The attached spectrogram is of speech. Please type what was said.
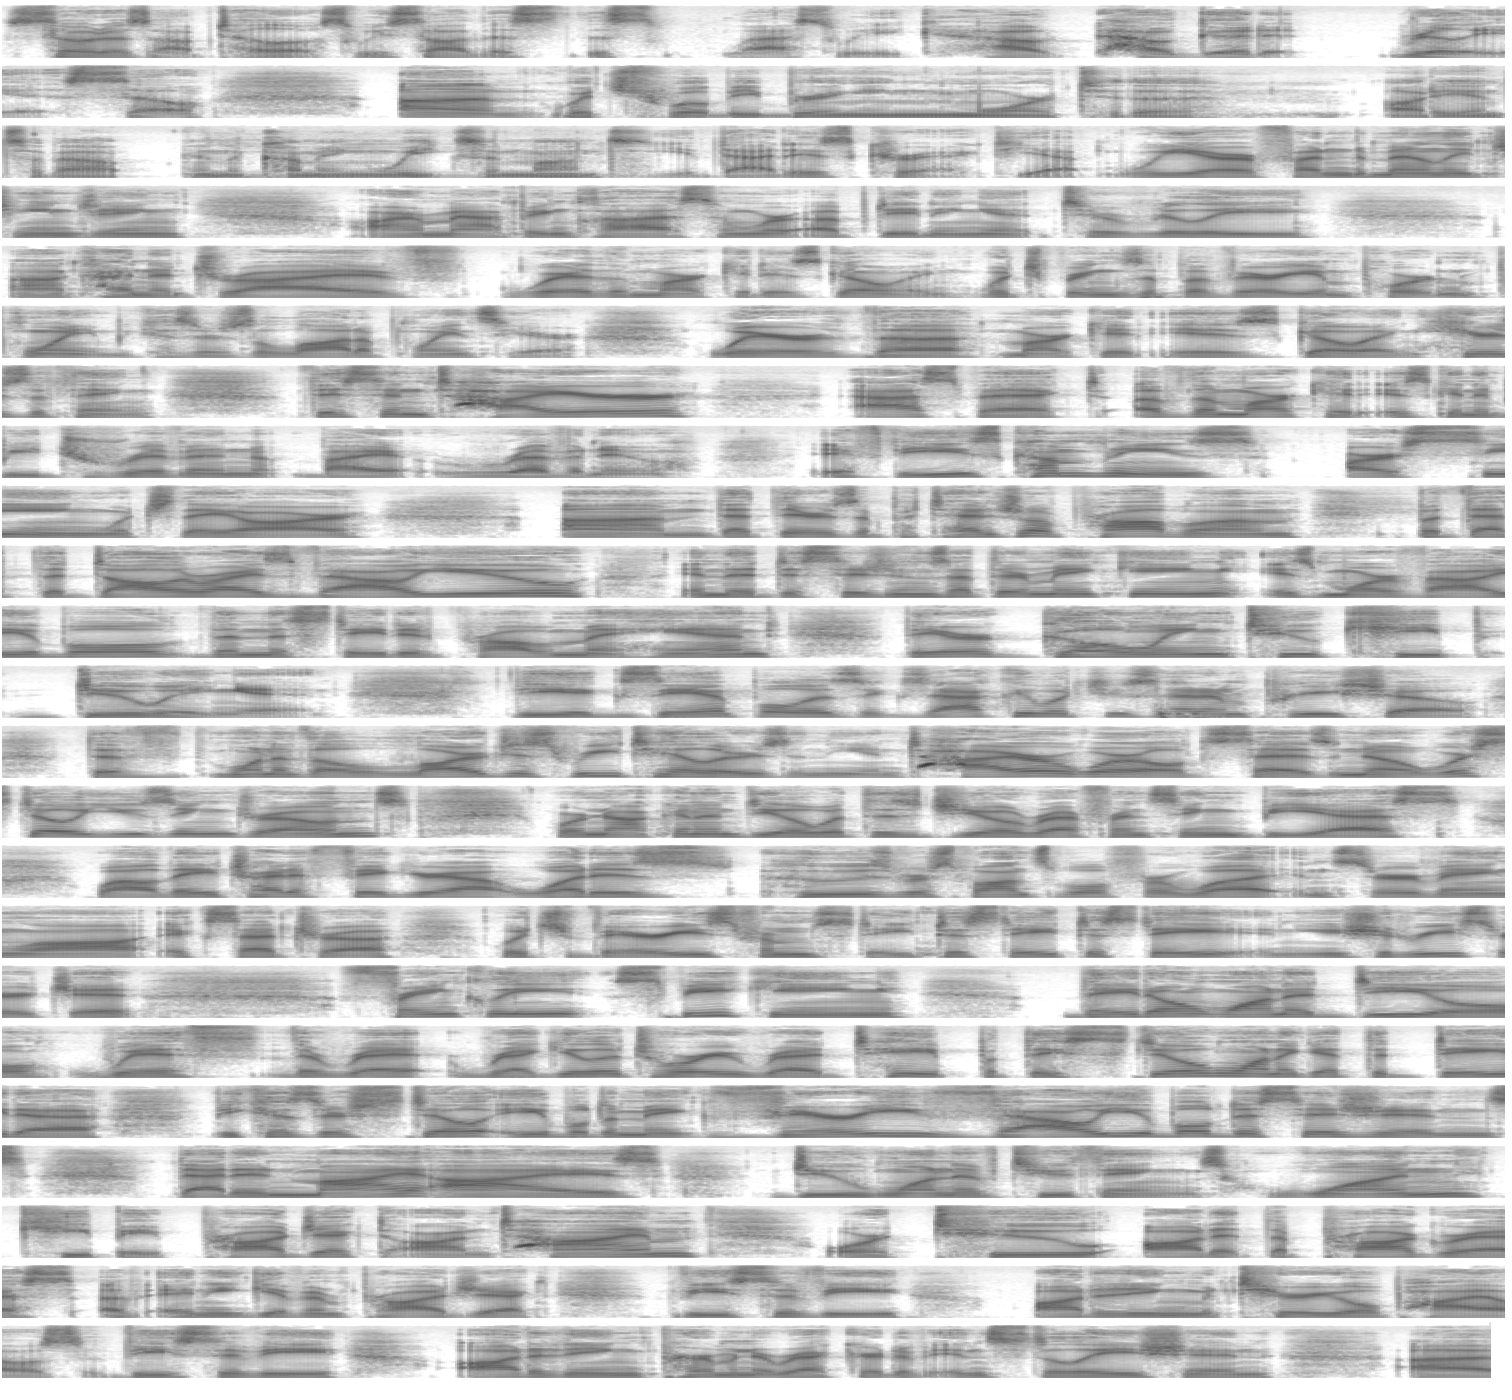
so does Optelos. We saw this this last week how how good it really is. So, um, which we'll be bringing more to the audience about in the coming weeks and months. That is correct. Yep. We are fundamentally changing our mapping class and we're updating it to really uh, kind of drive where the market is going, which brings up a very important point because there's a lot of points here where the market is going. Here's the thing this entire aspect of the market is going to be driven by revenue. If these companies are seeing, which they are, um, that there's a potential problem, but that the dollarized value in the decisions that they're making is more valuable than the stated problem at hand, they are going to keep doing it. The example is exactly what you said in pre-show. The one of the largest retailers in the entire world says, "No, we're still using drones. We're not going to deal with this georeferencing BS." While they try to figure out what is who's responsible for what in surveying law, etc., which varies from state to state to state, and you should research it. Frankly speaking, they don't want to deal with the re- regulatory red tape, but they still want to get the data because they're still able to make very valuable decisions that, in my eyes, do one of two things. One, keep a project on time, or two, audit the progress of any given project vis a vis auditing material piles, vis a vis auditing permanent record of installation,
